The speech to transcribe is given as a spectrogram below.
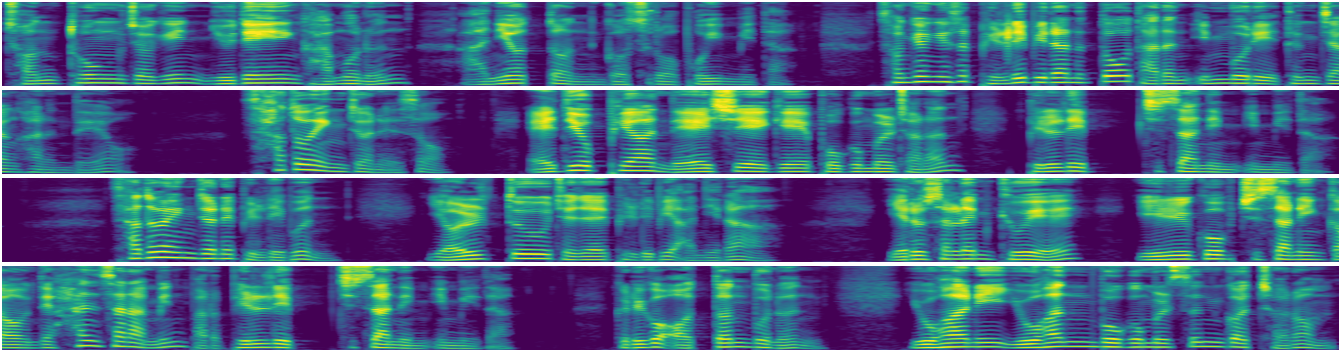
전통적인 유대인 가문은 아니었던 것으로 보입니다. 성경에서 빌립이라는 또 다른 인물이 등장하는데요. 사도행전에서 에디오피아 내시에게 복음을 전한 빌립 지사님입니다. 사도행전의 빌립은 열두 제자의 빌립이 아니라 예루살렘 교회 일곱 지사님 가운데 한 사람인 바로 빌립 지사님입니다. 그리고 어떤 분은 요한이 요한복음을 쓴 것처럼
